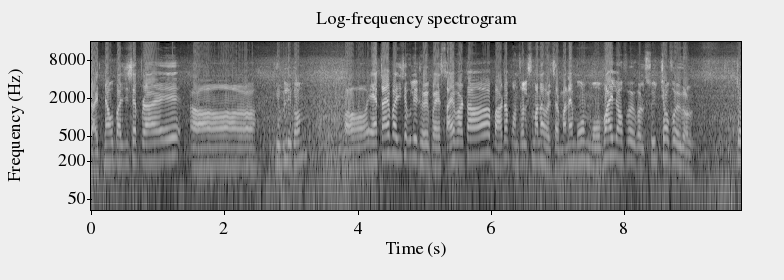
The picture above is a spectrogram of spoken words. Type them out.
ৰাইট নাও বাজিছে প্ৰায় কি বুলি ক'ম? এটাই বাজিছে বুলি ধৰিব পাৰে। চাৰে বাৰটা বাৰটা পঞ্চল্লিছ মানে হৈছে। মানে মোৰ মোবাইল অফ হৈ গ'ল ছুইচ অফ হৈ গ'ল। তো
